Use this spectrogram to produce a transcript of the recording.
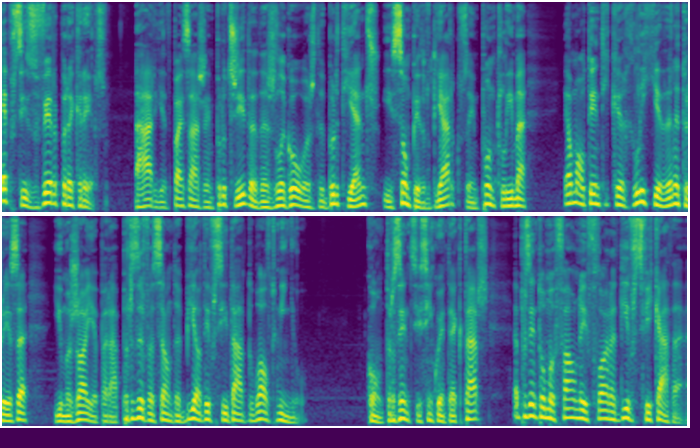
É preciso ver para querer. A área de paisagem protegida das lagoas de Bertianos e São Pedro de Arcos, em Ponte Lima, é uma autêntica relíquia da natureza e uma joia para a preservação da biodiversidade do Alto Minho. Com 350 hectares, apresenta uma fauna e flora diversificada.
